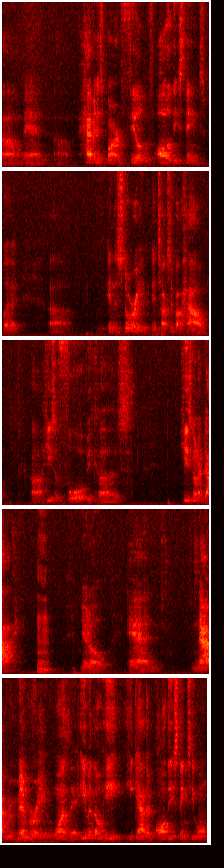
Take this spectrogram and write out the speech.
um, and um, having his barn filled with all of these things. But uh, in the story, it talks about how uh, he's a fool because he's gonna die Mm. you know, and not remembering one that even though he he gathered all these things, he won't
